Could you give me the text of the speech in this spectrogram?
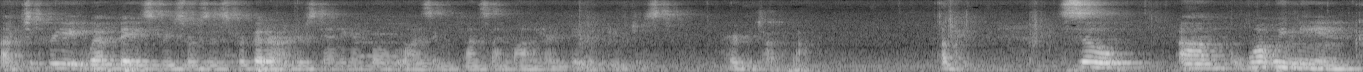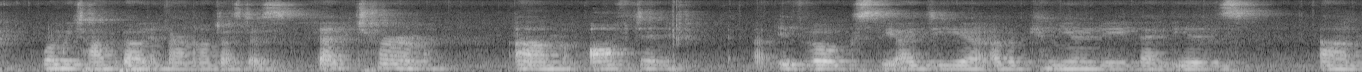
uh, to create web-based resources for better understanding and mobilizing fence line monitoring data that you've just heard me talk about. Okay, so um, what we mean when we talk about environmental justice. That term um, often uh, evokes the idea of a community that is um,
